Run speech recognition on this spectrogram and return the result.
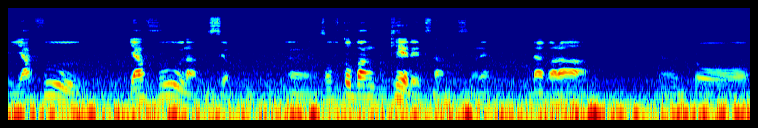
え Yahoo ヤフーなんですよ。うん、ソフトバンク系列なんですよね。だから、うんと、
